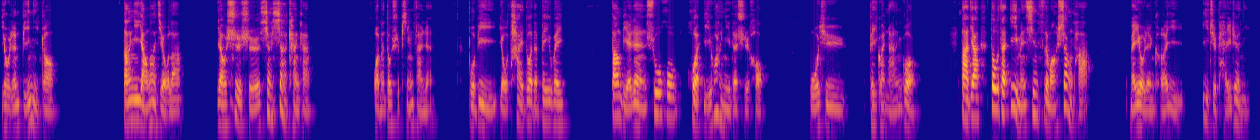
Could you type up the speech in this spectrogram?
有人比你高。当你仰望久了，要适时向下看看。我们都是平凡人，不必有太多的卑微。当别人疏忽或遗忘你的时候，无需悲观难过。大家都在一门心思往上爬，没有人可以一直陪着你。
